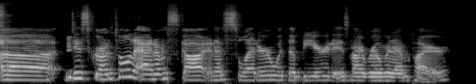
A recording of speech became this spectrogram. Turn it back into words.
Uh, disgruntled Adam Scott in a sweater with a beard is my Roman Empire.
